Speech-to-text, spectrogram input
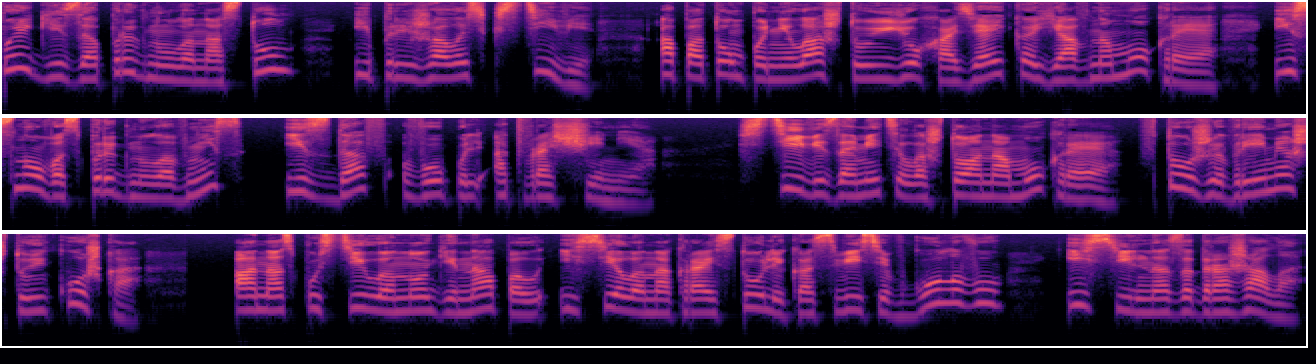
Пегги запрыгнула на стул и прижалась к Стиви – а потом поняла, что ее хозяйка явно мокрая, и снова спрыгнула вниз, издав вопль отвращения. Стиви заметила, что она мокрая, в то же время, что и кошка. Она спустила ноги на пол и села на край столика, свесив голову, и сильно задрожала.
